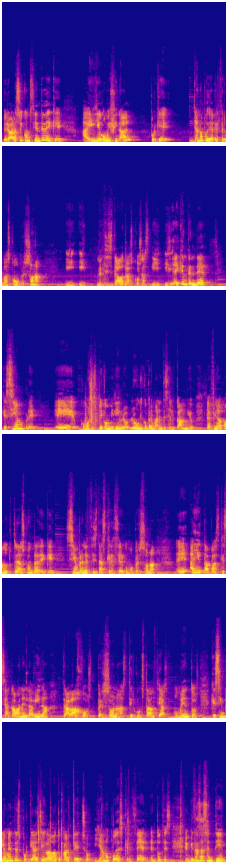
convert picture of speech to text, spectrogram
Pero ahora soy consciente de que ahí llegó mi final porque ya no podía crecer más como persona y, necesitaba otras cosas. Y, hay que entender que siempre, eh, como os explico en mi libro, lo único permanente es el cambio. Y al final cuando tú te das cuenta de que siempre necesitas crecer como persona, eh, hay etapas que se acaban en la vida, trabajos, personas, circunstancias, momentos, que simplemente es porque has llegado a tocar techo y ya no puedes crecer. Entonces empiezas a sentir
